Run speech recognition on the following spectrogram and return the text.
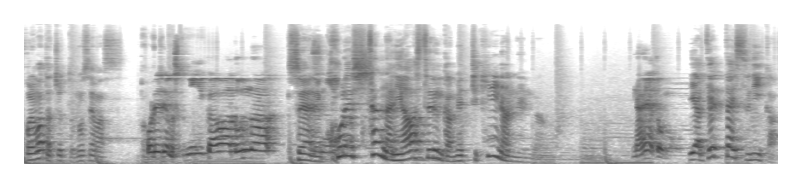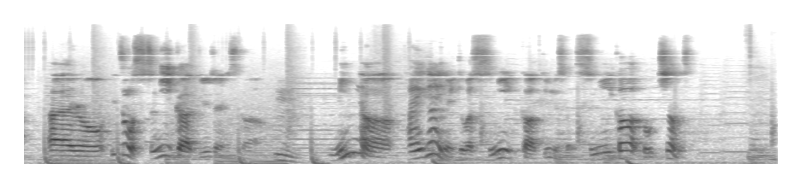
これまたちょっと載せます。これでもスニーカーはどんな、そうやね。これ下何合わせてるんかめっちゃ気になんねんな。なんやと思う？いや絶対スニーカあの、いつもスニーカーって言うじゃないですか。ーうん。みんな、大概の人がスニーカーって言うんですかね。スニーカーはどっちなんですか？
